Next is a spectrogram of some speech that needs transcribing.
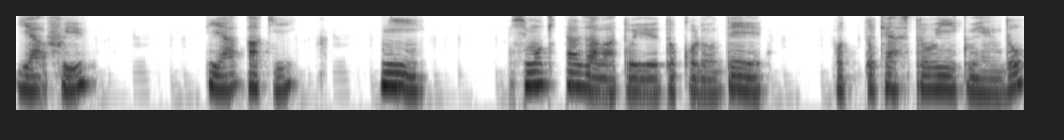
いや冬、いや秋に、下北沢というところで、ポッドキャストウィークエンド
